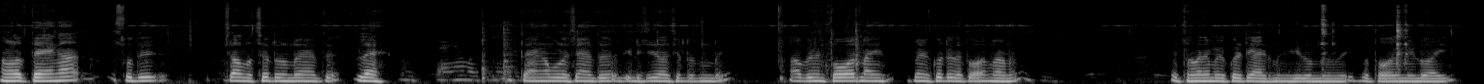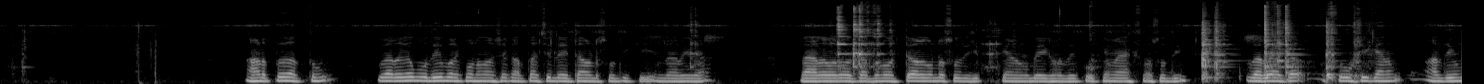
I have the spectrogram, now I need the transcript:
നമ്മളെ തേങ്ങ ശ്രുതി ചതച്ചിട്ടുണ്ട് അതിനകത്ത് അല്ലേ? തേങ്ങ പൊളിച്ച് അതിനകത്ത് ഇടിച്ച് ചതച്ചിട്ടിട്ടുണ്ട് അപ്പം പിന്നെ തോരനായി മെഴുക്കുട്ടിയുടെ തോരനാണ്. ഇത്ര നേരം മെഴുക്കുട്ടി ആയിരുന്നു ചെയ്തുകൊണ്ടിരുന്നത്. ഇപ്പോൾ തോരൻ വീണ്ടും ആയി. അടുപ്പ് കത്തും. വിറക് പുതിയ പറിക്കൊണ്ടെന്ന് പക്ഷേ കത്താച്ച് ലേറ്റ് ആവേണ്ട ശ്രുതിക്ക് എന്താ അറിയില്ല. വേറെ വിറക് കത്തുന്ന ഒറ്റ വിറക് കൊണ്ട് ശ്രുതിക്കാണ് ഉപയോഗിക്കുന്നത്. കുക്കി മാക്സിമം ശ്രുതി വിറകൊക്കെ സൂക്ഷിക്കാനും അധികം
